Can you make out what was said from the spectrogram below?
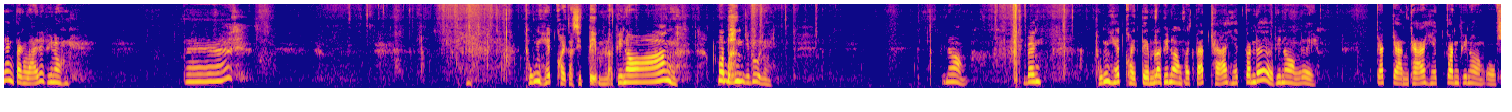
ย่างต่างหลายเลยพี่น้องแปดถุงเห็ด ข่อยกะสิเต็มละพี่น้อง มาเบิ้งยู่ดูนี่พี่น้องเบิ้งถุงเห็ดข่อยเต็มแล้วพี่น้องข่อยตัดขาเห็ดก่อนเด้อพี่น้องเลยจัดการขาเห็ดก่อนพี่น้องโอเค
